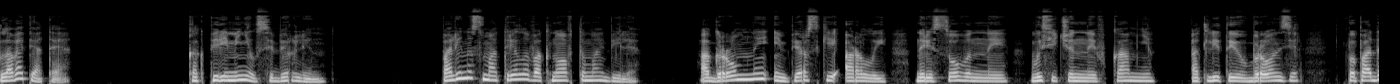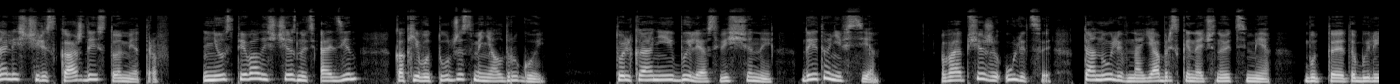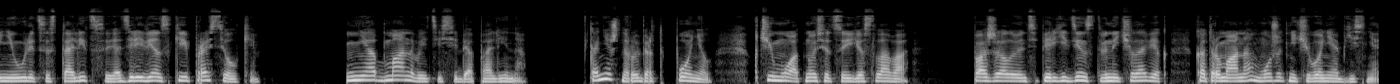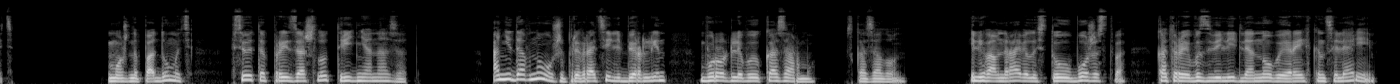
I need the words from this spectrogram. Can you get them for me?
Глава пятая. Как переменился Берлин. Полина смотрела в окно автомобиля. Огромные имперские орлы, нарисованные, высеченные в камне, отлитые в бронзе, попадались через каждые сто метров. Не успевал исчезнуть один, как его тут же сменял другой. Только они и были освещены, да и то не все. Вообще же улицы тонули в ноябрьской ночной тьме, будто это были не улицы столицы, а деревенские проселки. Не обманывайте себя, Полина. Конечно, Роберт понял, к чему относятся ее слова. Пожалуй, он теперь единственный человек, которому она может ничего не объяснять. Можно подумать, все это произошло три дня назад. Они давно уже превратили Берлин в уродливую казарму, сказал он. Или вам нравилось то убожество, которое возвели для новой рейх-канцелярии?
